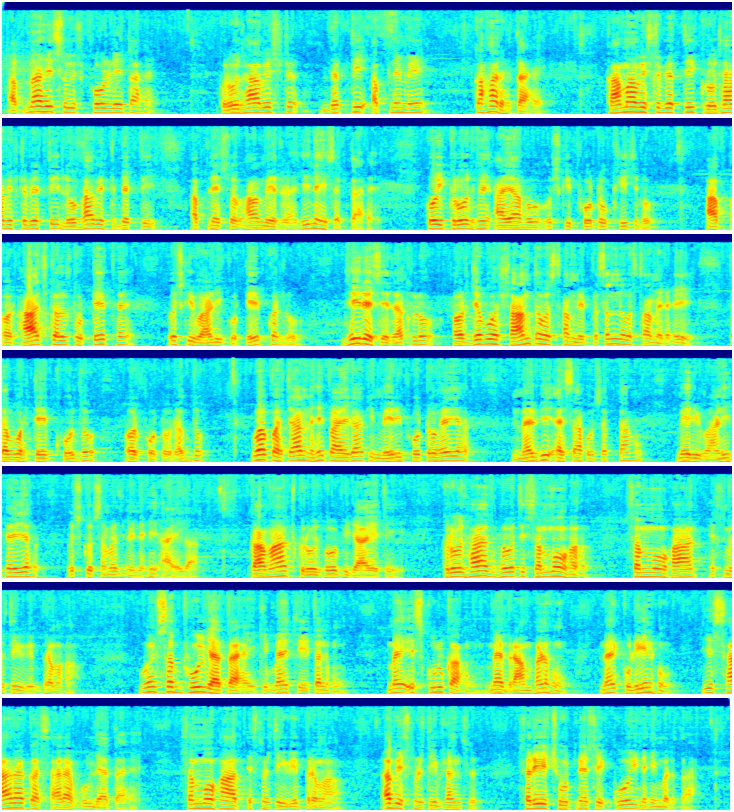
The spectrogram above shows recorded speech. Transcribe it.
अपना ही सुख फोड़ लेता है। क्रोधाविष्ट व्यक्ति अपने में कहाँ रहता है? कामाविष्ट व्यक्ति, क्रोधाविष्ट व्यक्ति, लोभाविष्ट व्यक्ति अपने स्वभाव में रह ही नहीं सकता है। कोई क्रोध में आया हो, उसकी फ़ोटो खींच लो। आप, और आजकल तो टेप है, उसकी वाड़ी को टेप कर लो, धीरे से रख लो, और जब वह शांत अवस्था में, प्रसन्न अवस्था में रहे, तब वह टेप खोल दो और फ़ोटो रख दो। वह पहचान नहीं पाएगा कि मेरी फ़ोटो है यह। मैं भी ऐसा हो सकता हूँ, मेरी वाणी है यह। उसको समझ में नहीं आएगा। कामात क्रोधो भी जायते क्रोधात भवति सम्मोह। सम्मोहात स्मृति विभ्रम। वह सब भूल जाता है कि मैं चेतन हूँ, मैं स्कूल का हूँ, मैं ब्राह्मण हूँ, मैं कुलीन हूँ। ये सारा का सारा भूल जाता है। सम्मोहात स्मृति विभ्रम। अब स्मृति भ्रंश, शरीर छूटने से कोई नहीं मरता।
